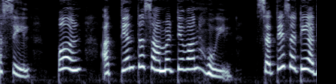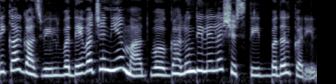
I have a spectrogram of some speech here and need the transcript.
असेल पण अत्यंत सामर्थ्यवान होईल. सत्तेसाठी अधिकार गाजवील व देवाच्या नियमात व घालून दिलेल्या शिस्तीत बदल करेल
